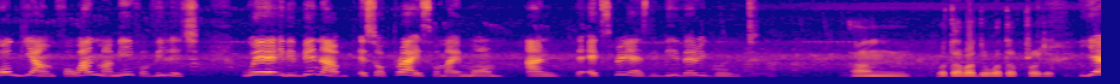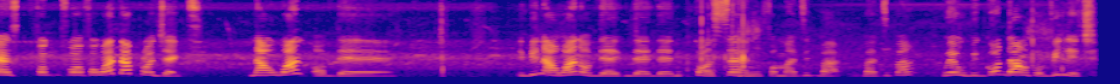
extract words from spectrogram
go give for one mami for village wey e be been a, a surprise for my mom and the experience be be very good. And what about the water project? Yes, for for for water project na one of the e be na one of the the the concern for Madiba Madiba wey we be go down for village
